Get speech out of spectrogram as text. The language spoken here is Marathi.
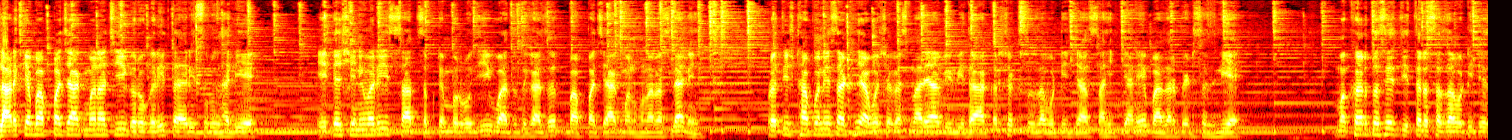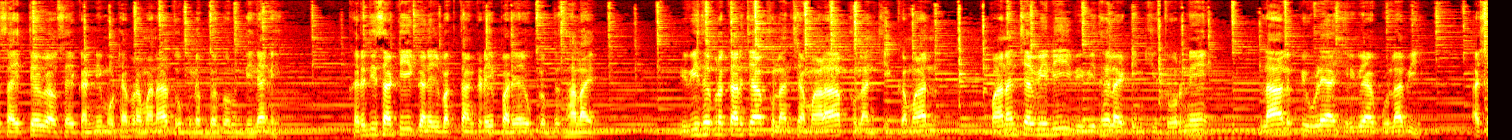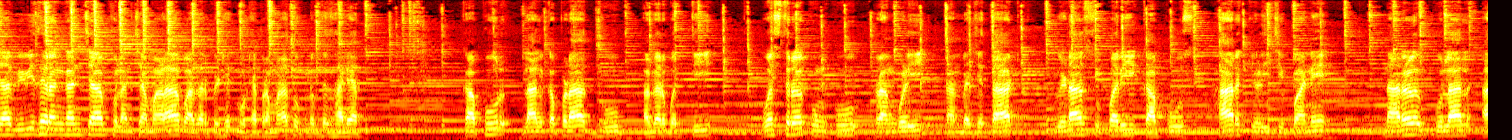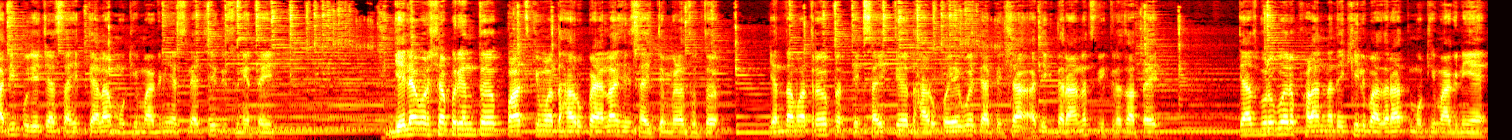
लाडक्या बाप्पाच्या आगमनाची घरोघरी तयारी सुरू झाली आहे येत्या शनिवारी सात सप्टेंबर रोजी वाजत गाजत बाप्पाचे आगमन होणार असल्याने प्रतिष्ठापनेसाठी आवश्यक असणाऱ्या विविध आकर्षक सजावटीच्या साहित्याने बाजारपेठ सजली आहे मखर तसेच इतर सजावटीचे साहित्य व्यावसायिकांनी मोठ्या प्रमाणात उपलब्ध करून दिल्याने खरेदीसाठी गणेश भक्तांकडे पर्याय उपलब्ध झाला आहे विविध प्रकारच्या फुलांच्या माळा फुलांची कमान पानांच्या वेली विविध लायटिंगची तोरणे लाल पिवळ्या हिरव्या गुलाबी अशा विविध रंगांच्या फुलांच्या माळा बाजारपेठेत मोठ्या प्रमाणात उपलब्ध झाल्यात. कापूर लाल कपडा धूप अगरबत्ती वस्त्र कुंकू रांगोळी तांब्याचे ताट विडा सुपारी कापूस हार केळीची पाने नारळ गुलाल आदी पूजेच्या साहित्याला मोठी मागणी असल्याचे दिसून येते. आहे गेल्या वर्षापर्यंत पाच किंवा दहा रुपयाला हे साहित्य मिळत होतं. यंदा मात्र प्रत्येक साहित्य दहा रुपये व त्यापेक्षा अधिक दरानंच विकलं जात आहे त्याचबरोबर फळांना देखील बाजारात मोठी मागणी आहे.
